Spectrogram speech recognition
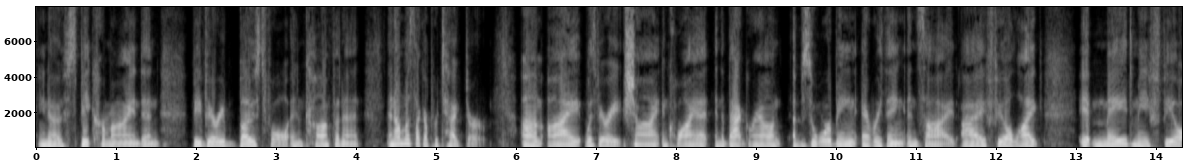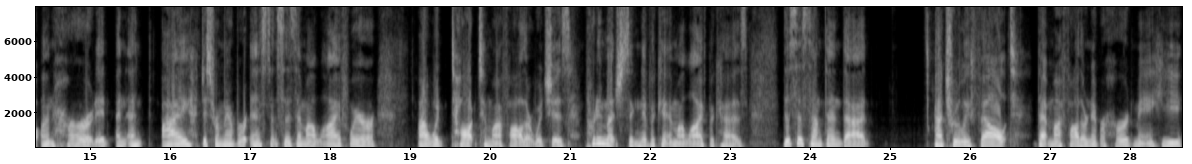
you know, speak her mind and be very boastful and confident and almost like a protector. Um, I was very shy and quiet in the background, absorbing everything inside. I feel like it made me feel unheard. It, and, and I just remember instances in my life where I would talk to my father, which is pretty much significant in my life because this is something that I truly felt that my father never heard me. He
